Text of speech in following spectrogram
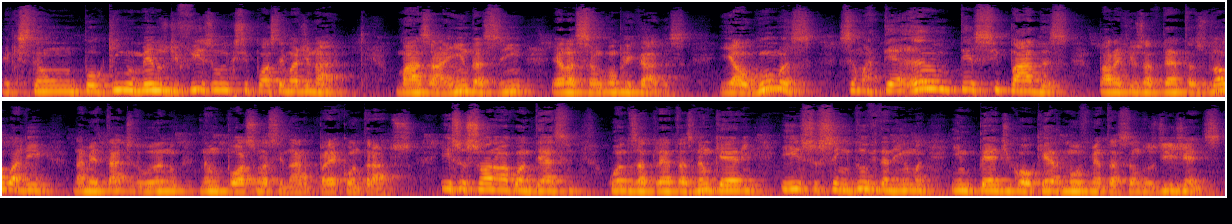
é que estão um pouquinho menos difíceis do que se possa imaginar, mas ainda assim elas são complicadas. E algumas são até antecipadas para que os atletas logo ali na metade do ano não possam assinar pré-contratos. Isso só não acontece quando os atletas não querem, e isso sem dúvida nenhuma impede qualquer movimentação dos dirigentes.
